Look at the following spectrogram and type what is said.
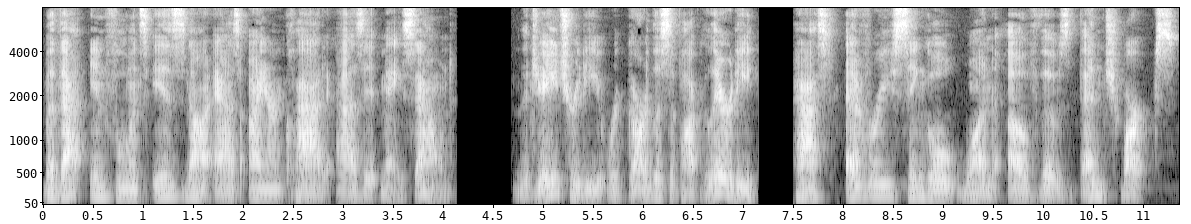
but that influence is not as ironclad as it may sound. The Jay Treaty, regardless of popularity, passed every single one of those benchmarks.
